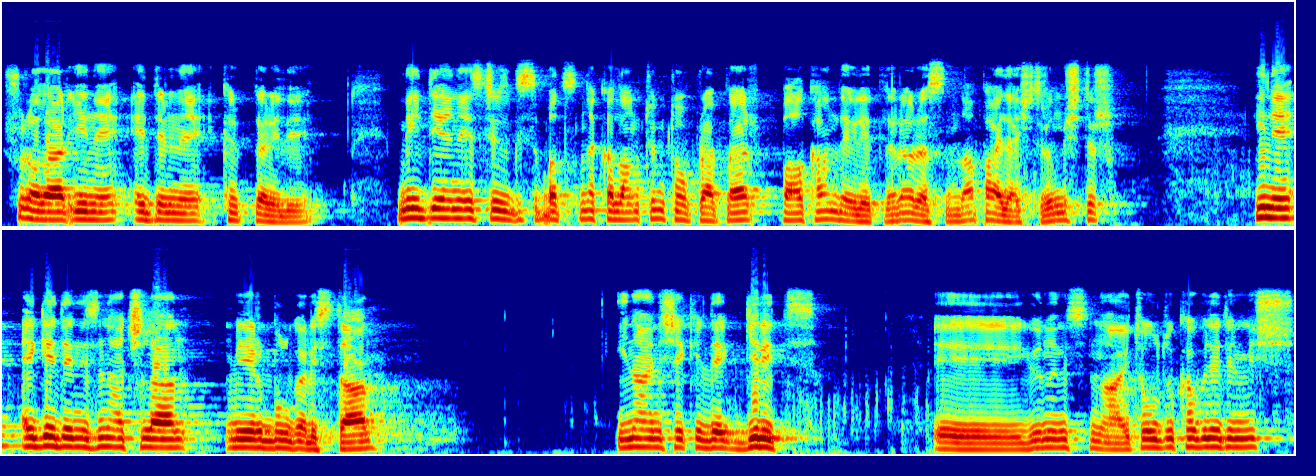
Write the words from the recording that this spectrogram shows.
Şuralar yine Edirne, Kırklareli. Midye Enes çizgisi batısında kalan tüm topraklar Balkan devletleri arasında paylaştırılmıştır. Yine Ege Denizi'ne açılan bir Bulgaristan. Yine aynı şekilde Girit e, Yunanistan'a ait olduğu kabul edilmiş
